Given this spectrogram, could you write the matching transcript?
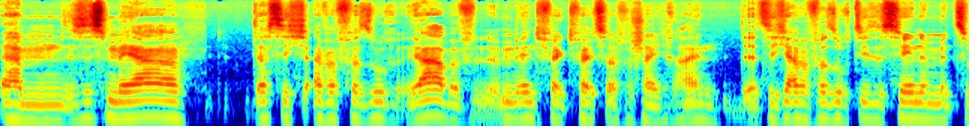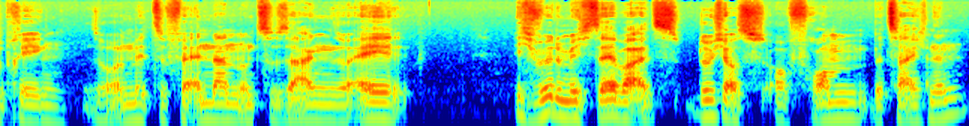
Ähm, es ist mehr, dass ich einfach versuche, ja, aber im Endeffekt fällt es wahrscheinlich rein, dass ich einfach versuche, diese Szene mitzuprägen so, und mit zu verändern und zu sagen, so, ey, ich würde mich selber als durchaus auch fromm bezeichnen,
